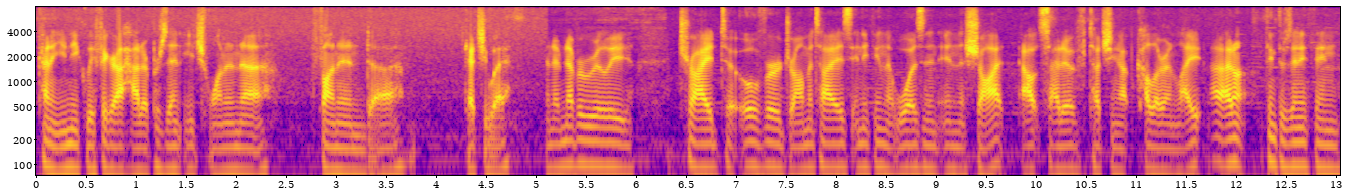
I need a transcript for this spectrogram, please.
kind of uniquely figure out how to present each one in a fun and uh, catchy way. And I've never really tried to over dramatize anything that wasn't in the shot outside of touching up color and light. I don't think there's anything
